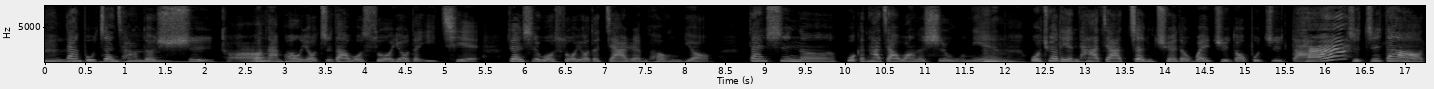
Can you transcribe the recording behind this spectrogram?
嗯、但不正常的是，我男朋友知道我所有的一切。认识我所有的家人朋友，但是呢，我跟他交往了十五年，嗯、我却连他家正确的位置都不知道，哈只知道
